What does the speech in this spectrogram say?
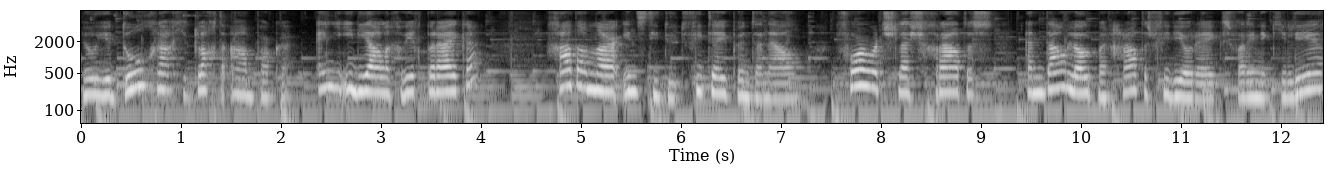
Wil je dolgraag je klachten aanpakken en je ideale gewicht bereiken? Ga dan naar instituutvite.nl forward slash gratis en download mijn gratis videoreeks waarin ik je leer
